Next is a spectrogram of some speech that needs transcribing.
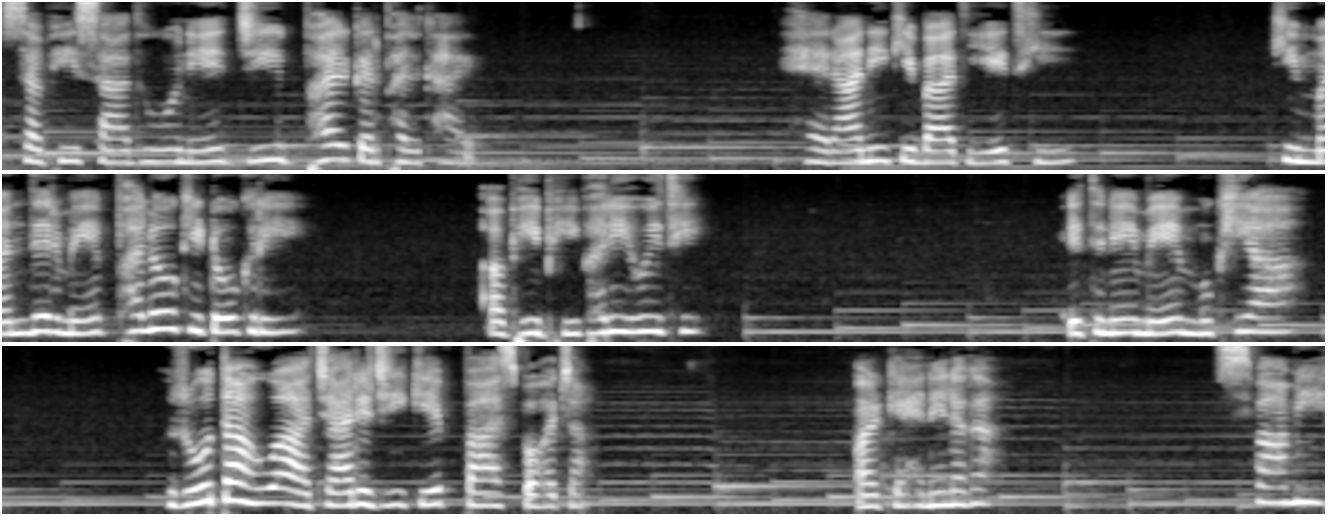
सभी साधुओं ने जी भर कर फल खाए। हैरानी की बात यह थी कि मंदिर में फलों की टोकरी अभी भी भरी हुई थी। इतने में मुखिया रोता हुआ आचार्य जी के पास पहुँचा और कहने लगा, स्वामी,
